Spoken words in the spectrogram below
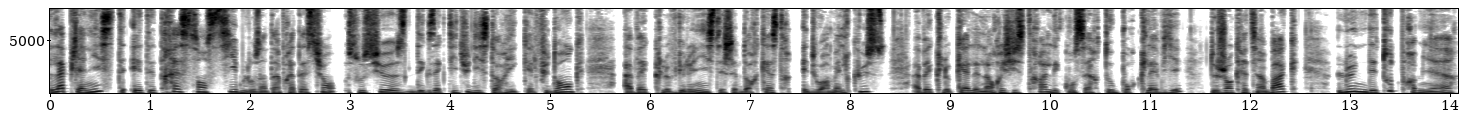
La pianiste était très sensible aux interprétations soucieuses d'exactitude historique. Elle fut donc, avec le violoniste et chef d'orchestre Édouard Melkus, avec lequel elle enregistra les concertos pour clavier de Jean-Chrétien Bach, l'une des toutes premières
